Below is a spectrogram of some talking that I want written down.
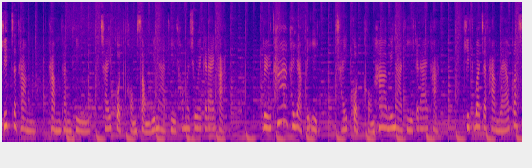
คิดจะทำทำทันที ใช้กฎของ 2 วินาทีเข้ามาช่วยก็ได้ค่ะ หรือถ้าขยับไปอีกใช้กฎของ 5 วินาทีก็ได้ค่ะ คิดว่าจะทำแล้วก็ส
